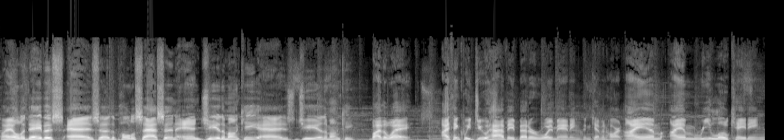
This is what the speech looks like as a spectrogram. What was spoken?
Viola Davis as uh, the pole assassin and Gia the Monkey as Gia the Monkey. By the way, I think we do have a better Roy Manning than Kevin Hart. I am I am relocating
